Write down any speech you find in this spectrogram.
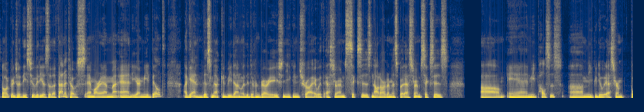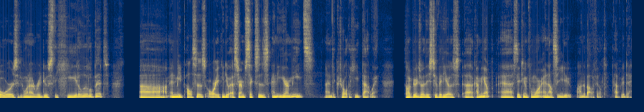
So I hope you enjoyed these two videos of the Thanatos MRM and ER Med build. Again, this mech can be done with a different variation. You can try it with SRM 6s, not Artemis, but SRM 6s um, and Med Pulses. Um, you can do it SRM 4s if you want to reduce the heat a little bit uh, and Med Pulses, or you can do SRM 6s and ER Meds and to control the heat that way. So I hope you enjoy these two videos uh, coming up. Uh, stay tuned for more, and I'll see you on the battlefield. Have a good day.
